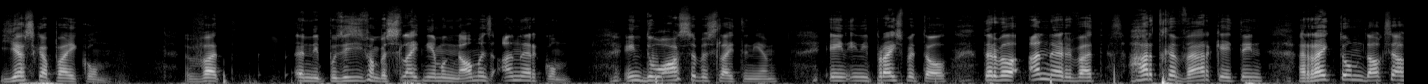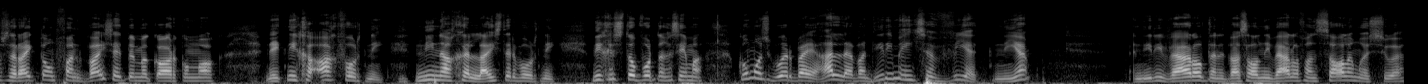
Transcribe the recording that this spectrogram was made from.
heerskappy kom, wat in die posisies van besluitneming namens ander kom en dwaase besluite neem en en die prys betaal terwyl ander wat hard gewerk het en rykdom dalk selfs rykdom van wysheid bymekaar kom maak net nie geag word nie nie na geluister word nie nie gestop word en gesê maar kom ons hoor by hulle want hierdie mense weet nee in hierdie wêreld en dit was al in die wêreld van Salomo so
